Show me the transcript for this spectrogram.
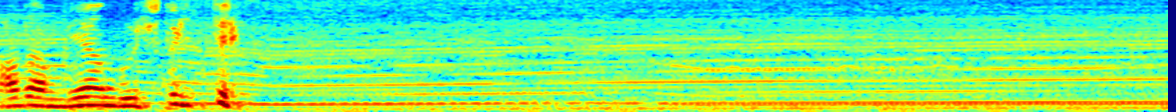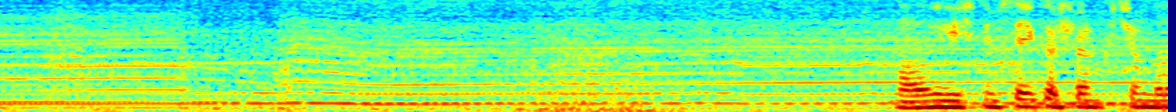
Adam bir anda uçtu gitti. geçtim Sevka şu an kıçımda.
